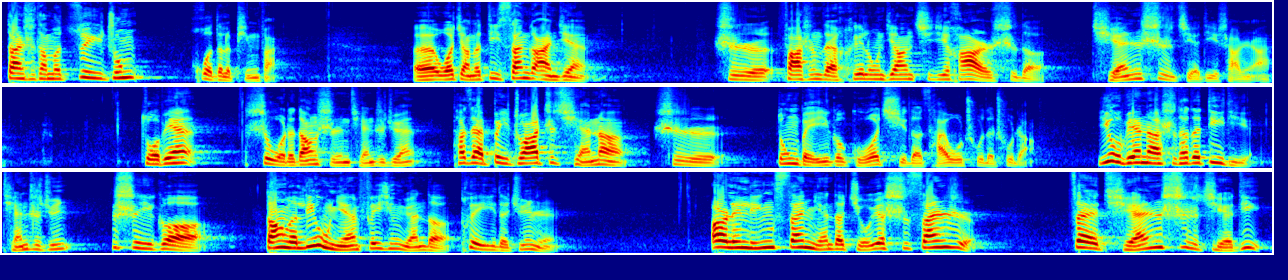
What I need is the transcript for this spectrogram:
但是他们最终获得了平反。呃，我讲的第三个案件，是发生在黑龙江齐齐哈尔市的田氏姐弟杀人案。左边是我的当事人田志娟，他在被抓之前呢是。东北一个国企的财务处的处长，右边呢是他的弟弟田志军，是一个当了六年飞行员的退役的军人。二零零三年的九月十三日，在田氏姐弟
